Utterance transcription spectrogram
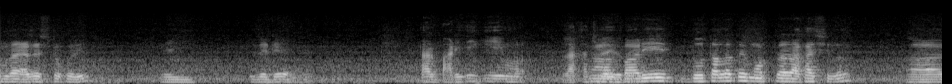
আমরা অ্যারেস্টও করি এই রেডে তার বাড়িতে কি রাখা ছিল? বাড়ির দোতলাতে মদটা রাখা ছিল। আর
